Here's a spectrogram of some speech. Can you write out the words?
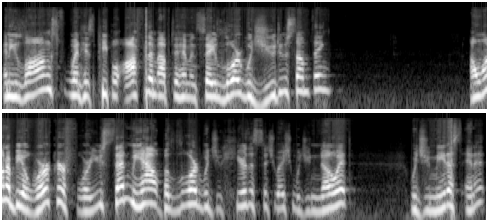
and He longs when His people offer them up to Him and say, Lord, would you do something? I want to be a worker for you. Send me out, but Lord, would you hear this situation? Would you know it? Would you meet us in it?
